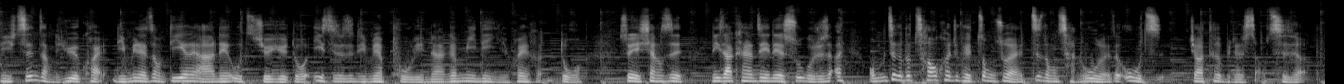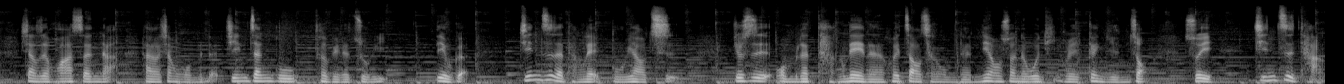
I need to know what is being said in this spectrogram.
你生长的越快，里面的这种 DNA、RNA 物质就越多，意思就是里面的普林啊跟嘧啶也会很多。所以像是你只要看到这一类蔬果，就是哎，我们这个都超快就可以种出来这种产物了，这物质就要特别的少吃了。像是花生啊，还有像我们的金针菇，特别的注意。第五个，精致的糖类不要吃，就是我们的糖类呢会造成我们的尿酸的问题会更严重，所以精致糖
